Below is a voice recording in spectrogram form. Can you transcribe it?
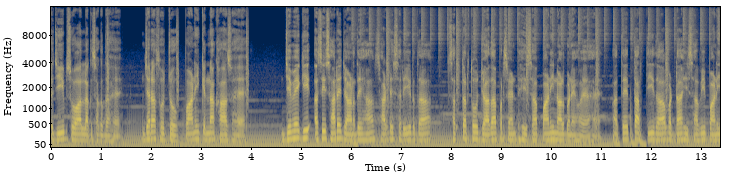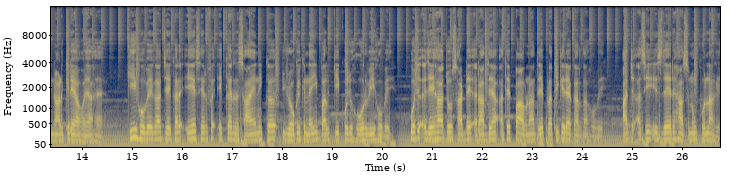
ਅਜੀਬ ਸਵਾਲ ਲੱਗ ਸਕਦਾ ਹੈ। ਜਰਾ ਸੋਚੋ, ਪਾਣੀ ਕਿੰਨਾ ਖਾਸ ਹੈ? ਜਿਵੇਂ ਕਿ ਅਸੀਂ ਸਾਰੇ ਜਾਣਦੇ ਹਾਂ, ਸਾਡੇ ਸਰੀਰ ਦਾ 70 ਤੋਂ ਜ਼ਿਆਦਾ ਪਰਸੈਂਟ ਹਿੱਸਾ ਪਾਣੀ ਨਾਲ ਬਣਿਆ ਹੋਇਆ ਹੈ ਅਤੇ ਧਰਤੀ ਦਾ ਵੱਡਾ ਹਿੱਸਾ ਵੀ ਪਾਣੀ ਨਾਲ ਘਿਰਿਆ ਹੋਇਆ ਹੈ। ਕੀ ਹੋਵੇਗਾ ਜੇਕਰ ਇਹ ਸਿਰਫ ਇੱਕ ਰਸਾਇਣਿਕ, ਯੋਗਿਕ ਨਹੀਂ ਬਲਕਿ ਕੁਝ ਹੋਰ ਵੀ ਹੋਵੇ? ਕੁਝ ਅਜਿਹਾ ਜੋ ਸਾਡੇ ਇਰਾਦਿਆਂ ਅਤੇ ਭਾਵਨਾ ਦੇ ਪ੍ਰਤੀਕਿਰਿਆ ਕਰਦਾ ਹੋਵੇ। ਅੱਜ ਅਸੀਂ ਇਸ ਦੇ ਰਹੱਸ ਨੂੰ ਖੋਲਾਂਗੇ।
